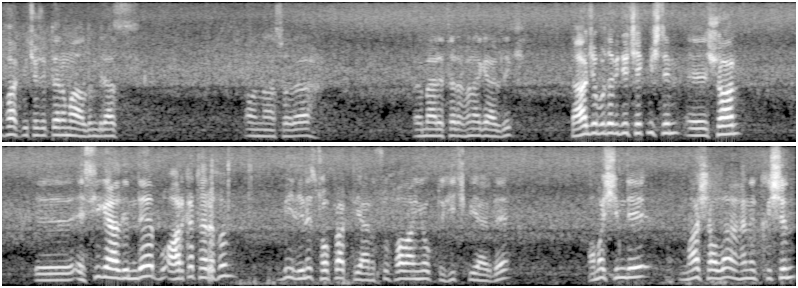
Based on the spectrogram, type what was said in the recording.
Ufak bir çocuklarımı aldım biraz. Ondan sonra Ömerli tarafına geldik. Daha önce burada video çekmiştim. Ee, şu an ee, eski geldiğimde bu arka tarafım bildiğiniz topraktı yani su falan yoktu hiçbir yerde. Ama şimdi maşallah hani kışın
